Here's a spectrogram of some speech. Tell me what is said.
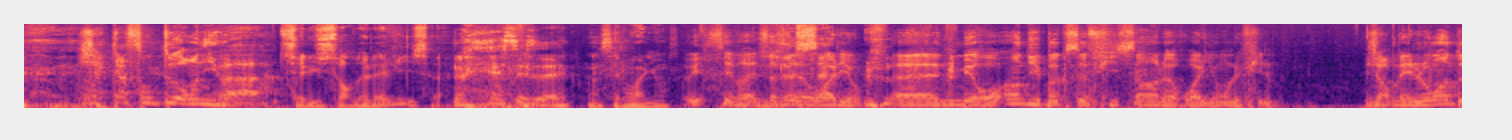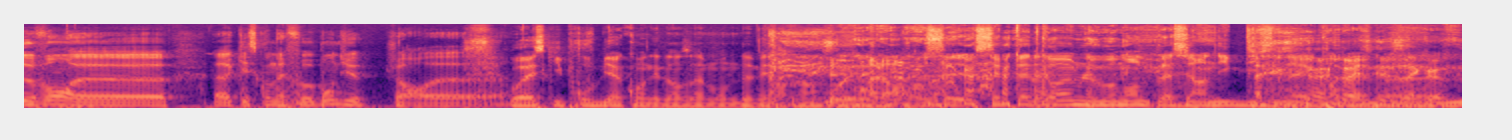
Chacun son tour, on y va. C'est l'histoire de la vie, ça. c'est ça. Non, c'est le Roi Lion. ça. Oui, c'est vrai, ça c'est le. Roi Lion. Euh, numéro 1 du box-office, hein, le Roi Lion, le film. Genre, mais loin devant euh, euh, Qu'est-ce qu'on a fait au bon Dieu Genre. euh, Ouais, ce qui prouve bien qu'on est dans un monde de merde. hein. Ouais, alors, c'est c'est peut-être quand même le moment de placer un Nick Disney quand Ouais, même. c'est ça, quoi. euh,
